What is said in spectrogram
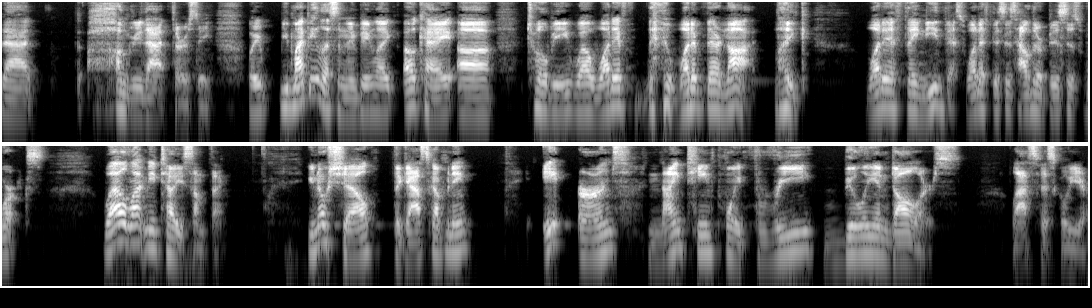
that hungry, that thirsty. Well, you might be listening and being like, okay, uh, Toby, well, what if what if they're not? Like, what if they need this? What if this is how their business works? Well, let me tell you something. You know Shell, the gas company, it earned $19.3 billion last fiscal year.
